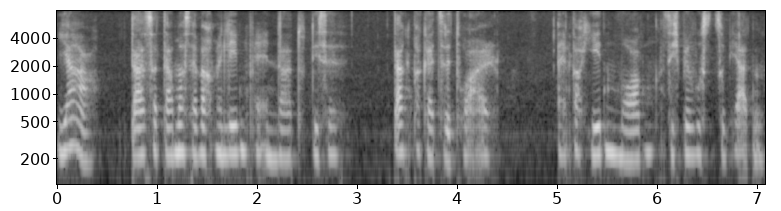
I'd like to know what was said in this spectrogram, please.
ja, das hat damals einfach mein Leben verändert, dieses Dankbarkeitsritual. Einfach jeden Morgen sich bewusst zu werden.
